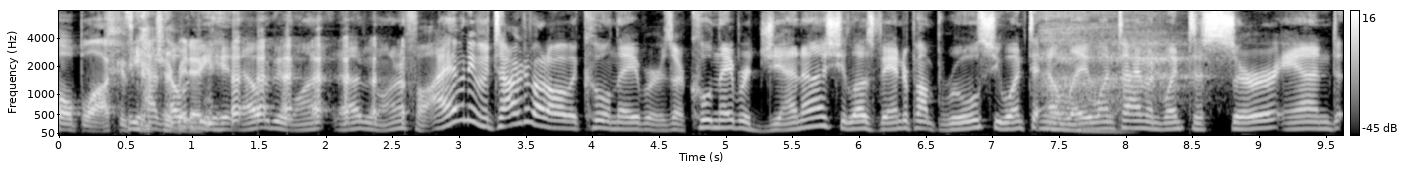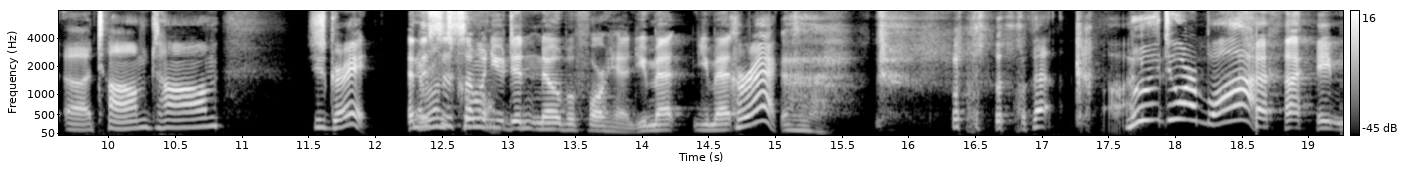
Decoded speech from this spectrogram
Whole block is Yeah, that would contributing. be that would be won- that would be wonderful. I haven't even talked about all the cool neighbors. Our cool neighbor Jenna, she loves Vanderpump Rules. She went to L.A. one time and went to SUR and uh, Tom Tom. She's great. and this Everyone's is someone you didn't know beforehand. You met. You met. correct. That- move to our block. I There's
